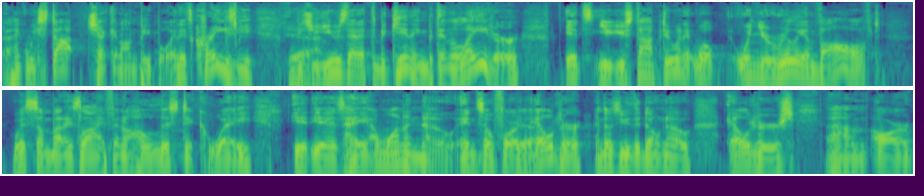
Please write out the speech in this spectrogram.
I think we stop checking on people. And it's crazy that you use that at the beginning, but then later it's you, you stop doing it. Well, when you're really involved with somebody's life in a holistic way, it is, hey, I want to know. And so for an elder, and those of you that don't know, elders um, are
